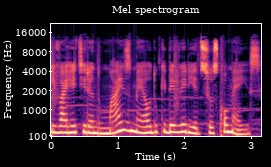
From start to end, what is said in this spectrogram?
e vai retirando mais mel do que deveria de suas colmeias.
